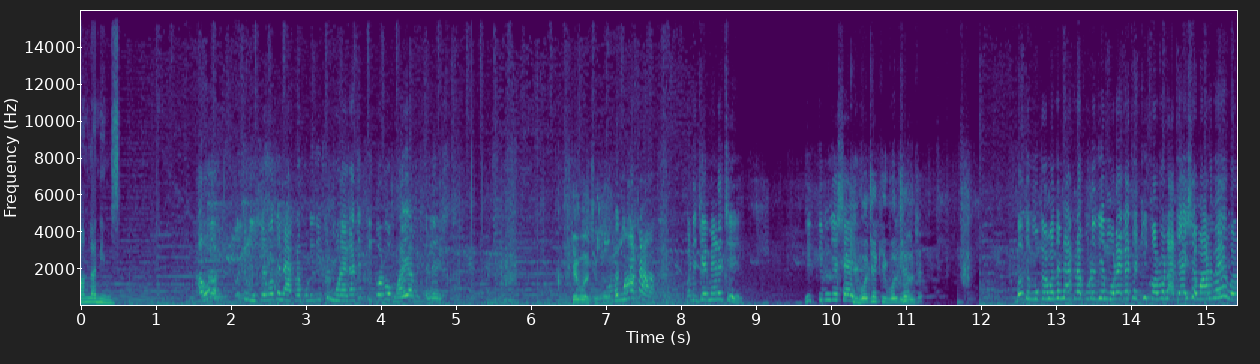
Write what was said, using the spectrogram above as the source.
বাংলা নিউজ। খাও মুখের মধ্যে ন্যাকড়া পড়ে দিচ্ছে মরে গেছে কি করব? ভয় আমি ফেলে কে বলছে ওই মাটা মানে যে মেরেছে ভিত্তিম যে সেই কি বলছে কি বলছে? বলছে? মুখের মধ্যে ন্যাকড়া পড়ে দিয়ে মরে গেছে কি করব? রাজা এসে মারবে ওর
